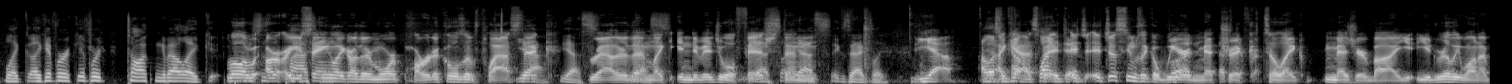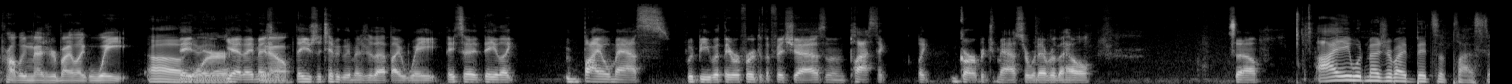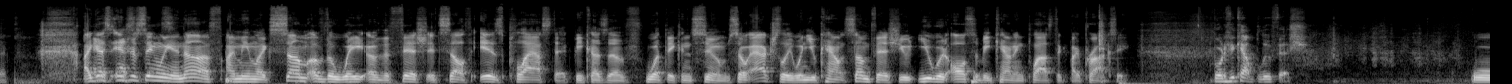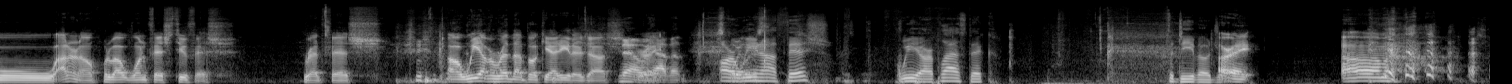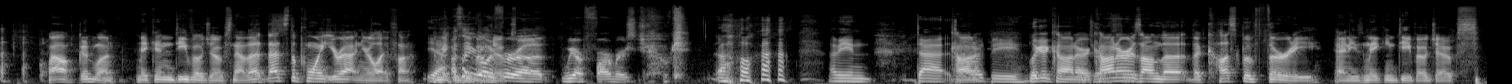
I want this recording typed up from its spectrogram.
Like, like if we're if we're talking about like Well, pieces are, are you saying like are there more particles of plastic? Yeah, yes, Rather than yes. like individual fish, yes, then yes, exactly. yeah. Unless I guess, but it, it, it just seems like a weird But metric to like measure by. You, you'd really want to probably measure by like weight. Oh, they, yeah, or- yeah, they you know. They usually typically measure that by weight. They said they like biomass would be what they refer to the fish as, and then plastic like garbage mass or whatever the hell. So I would measure by bits of plastic. I guess interestingly estimates. enough, I mean like some of the weight of the fish itself is plastic because of what they consume. So actually, when you count some fish, you you would also be counting plastic by proxy. but what if you count bluefish? Ooh, I don't know. What about one fish, two fish, red fish? oh, we haven't read that book yet either, Josh. No, we haven't. Are we not fish? We are plastic. It's a Devo joke. All right. Um. wow, good one. Making Devo jokes now. That that's the point you're at in your life, huh? Yeah. I thought you Devo were going jokes. for a "We Are Farmers" joke. Oh, I mean, that, that Connor. would be. Look at Connor. Connor is on the the cusp of 30 and he's making Devo jokes.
